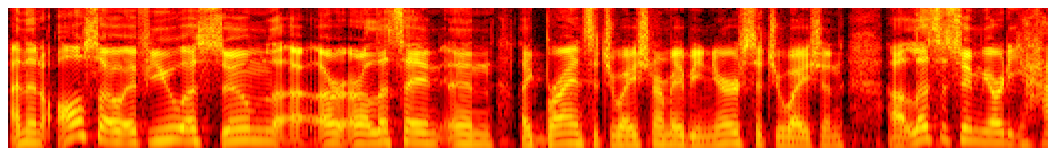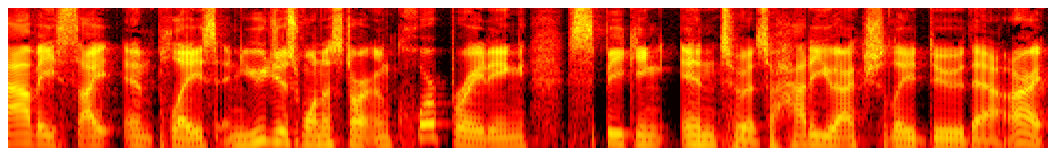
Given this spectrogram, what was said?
And then also, if you assume, uh, or, or let's say in, in, like Bryan's situation, or maybe in your situation, uh, let's assume you already have a site in place and you just want to start incorporating speaking into it. So, how do you actually do that? All right.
